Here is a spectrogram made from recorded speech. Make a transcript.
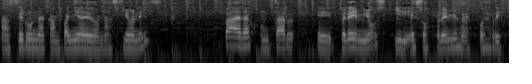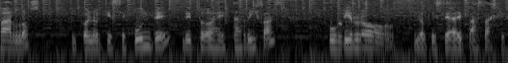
hacer una campaña de donaciones para juntar eh, premios y esos premios después rifarlos y con lo que se junte de todas estas rifas cubrirlo lo que sea de pasajes.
